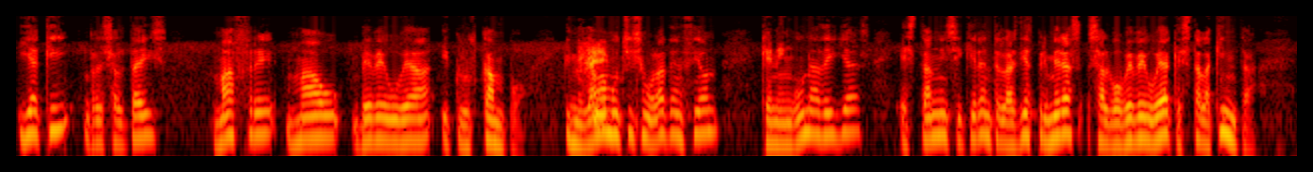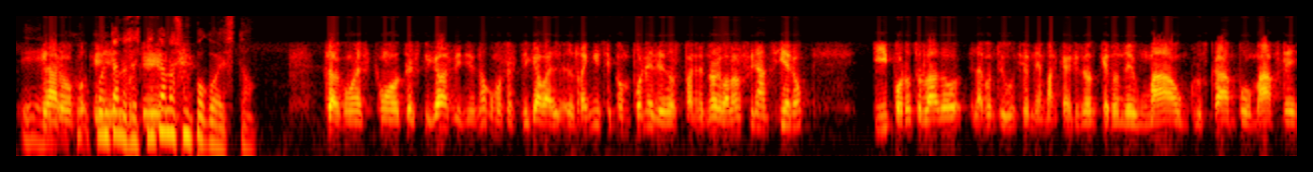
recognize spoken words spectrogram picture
Y aquí resaltáis Mafre, Mau, BBVA y Cruzcampo. Y me llama muchísimo la atención que ninguna de ellas está ni siquiera entre las diez primeras, salvo BBVA, que está la quinta. claro, cuéntanos, explícanos un poco esto. Claro, como, es, como te explicabas, ¿no? Como se explicaba, el, ranking se compone de dos partes, ¿no? El balón financiero y, por otro lado, la contribución de marca, que es donde un MA, un Cruzcampo, un MAFRE,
